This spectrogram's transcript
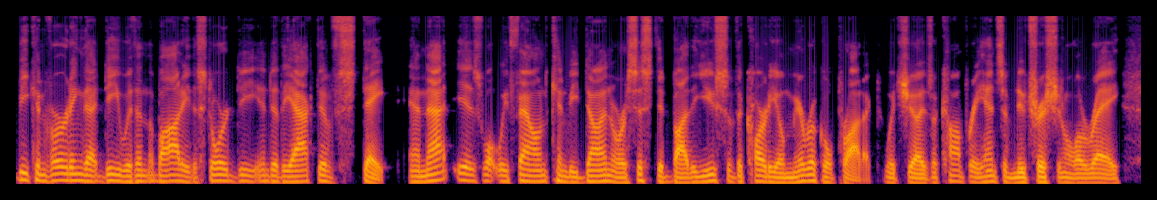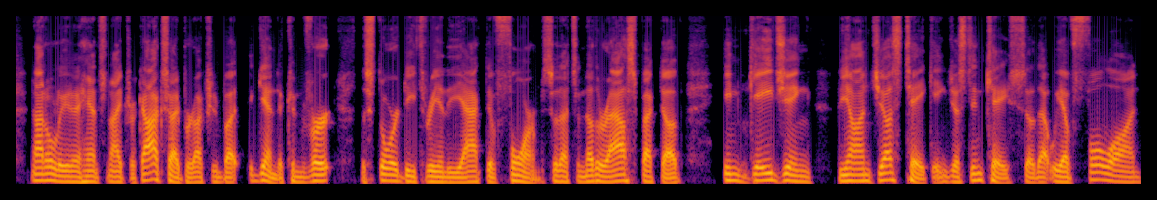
be converting that D within the body, the stored D, into the active state. And that is what we found can be done or assisted by the use of the Cardio Miracle product, which uh, is a comprehensive nutritional array, not only to enhance nitric oxide production, but again, to convert the stored D3 into the active form. So that's another aspect of engaging beyond just taking, just in case, so that we have full on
